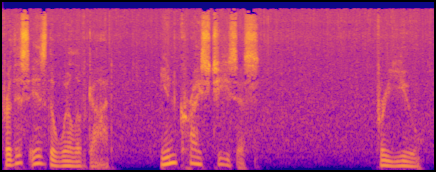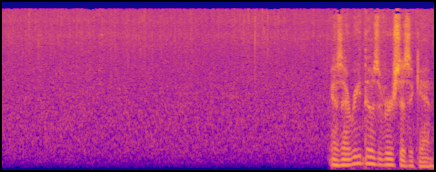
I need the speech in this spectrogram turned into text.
For this is the will of God, in Christ Jesus, for you. As I read those verses again,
